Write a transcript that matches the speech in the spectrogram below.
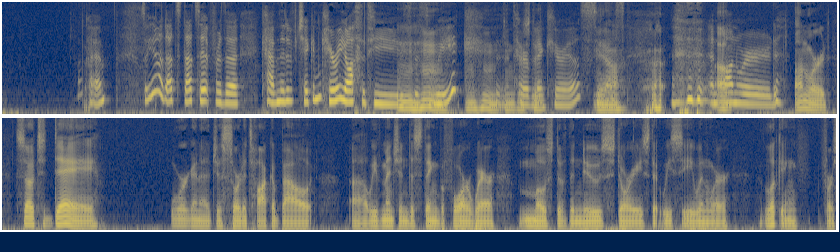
Okay. So yeah, that's that's it for the cabinet of chicken curiosities this Mhm. week. Mhm. Terribly curious. Yeah. Yes. and Um, onward. Onward. So today we're gonna just sort of talk about. Uh, we've mentioned this thing before, where most of the news stories that we see when we're looking for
